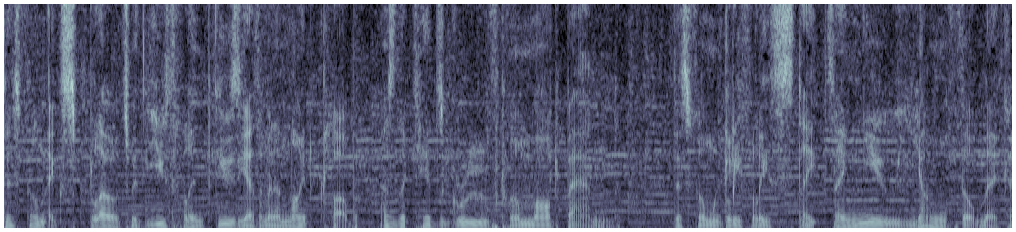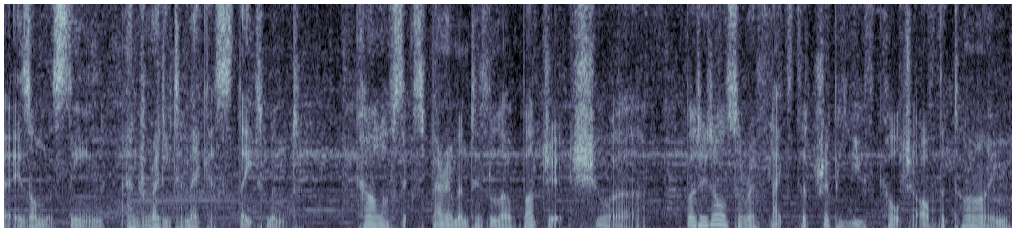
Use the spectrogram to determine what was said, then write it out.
This film explodes with youthful enthusiasm in a nightclub as the kids groove to a mod band. This film gleefully states a new, young filmmaker is on the scene and ready to make a statement. Karloff's experiment is low budget, sure, but it also reflects the trippy youth culture of the time,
